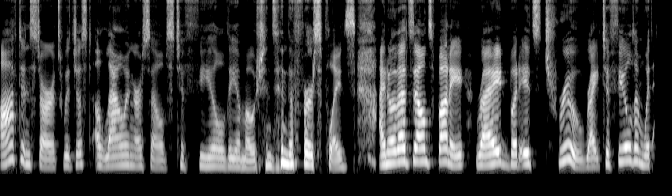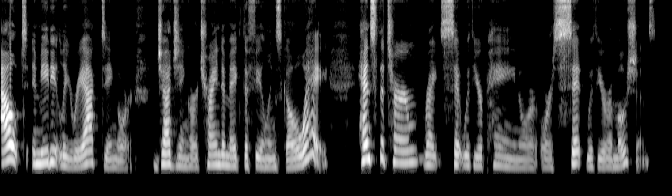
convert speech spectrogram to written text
often starts with just allowing ourselves to feel the emotions in the first place. I know that sounds funny, right? But it's true, right? To feel them without immediately reacting or judging or trying to make the feelings go away. Hence the term, right, sit with your pain or or sit with your emotions.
